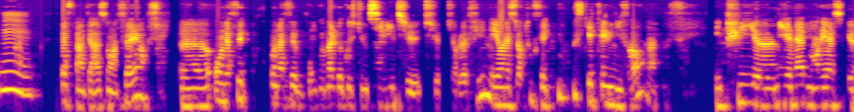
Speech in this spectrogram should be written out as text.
Mmh. Ça, c'était intéressant à faire. Euh, on a fait, on a fait bon, pas mal de costumes civils sur, le film et on a surtout fait tout, ce qui était uniforme. Et puis, euh, Milena a demandé à ce que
